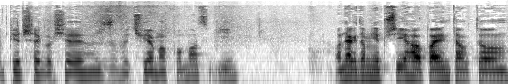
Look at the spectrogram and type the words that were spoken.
y, pierwszego się zwróciłem o pomoc i on jak do mnie przyjechał, pamiętał, to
